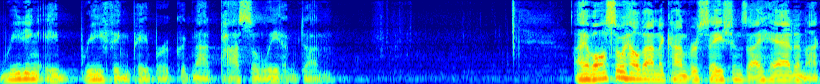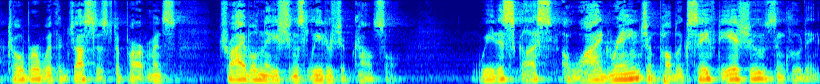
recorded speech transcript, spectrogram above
reading a briefing paper could not possibly have done. I have also held on to conversations I had in October with the Justice Department's Tribal Nations Leadership Council. We discussed a wide range of public safety issues, including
